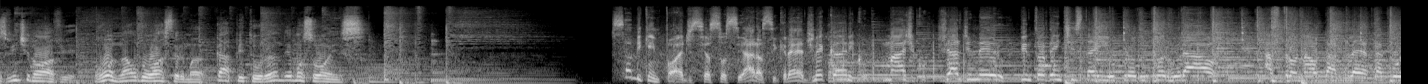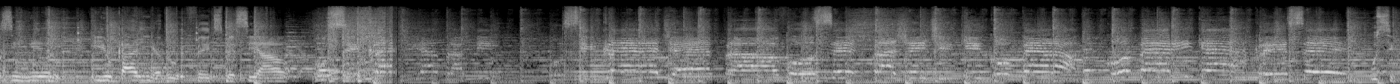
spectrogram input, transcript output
329. Ronaldo Osterman, capturando emoções. Sabe quem pode se associar ao Cicred? Mecânico, mágico, jardineiro, pintor dentista e o produtor rural. Astronauta, atleta, cozinheiro e o carinha do efeito especial. O Cicred é pra mim, o Cicred é pra você,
